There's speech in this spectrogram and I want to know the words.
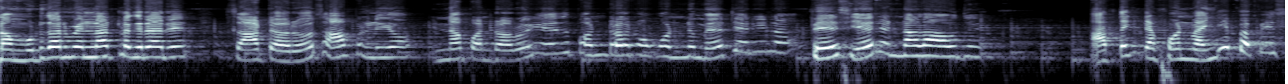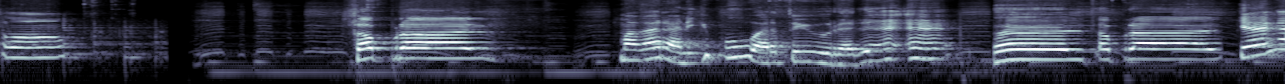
நம்ம முட்டுக்கார் வெளிநாட்டில் இருக்கிறாரு. சாப்பிட்டாரோ சாப்பிட்லையோ என்ன பண்ணுறாரோ ஏது பண்ணுறாரோ ஒன்றுமே தெரியல. பேசியே ரெண்டு நாள் ஆகுது. அத்தைக்கிட்ட ஃபோன் வாங்கி இப்போ பேசுவோம். சர்ப்ரைஸ் மகாராணிக்கு பூ வறுத்து விடுறாரு ஏய் சர்ப்ரைஸ் ஏங்க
